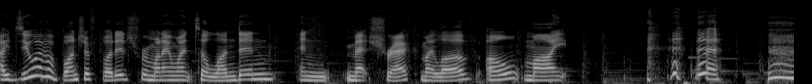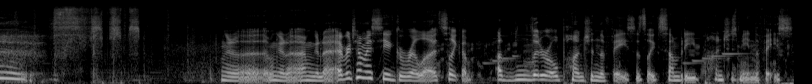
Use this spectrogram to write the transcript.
I do have a bunch of footage from when I went to London and met Shrek, my love. Oh my... I'm gonna, I'm gonna, I'm gonna... Every time I see a gorilla, it's like a, a literal punch in the face. It's like somebody punches me in the face.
